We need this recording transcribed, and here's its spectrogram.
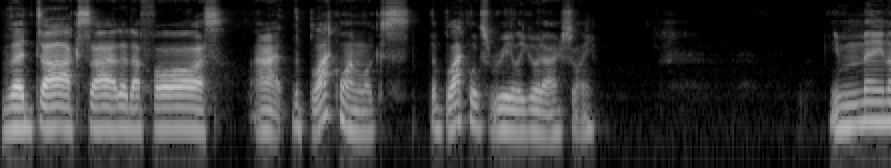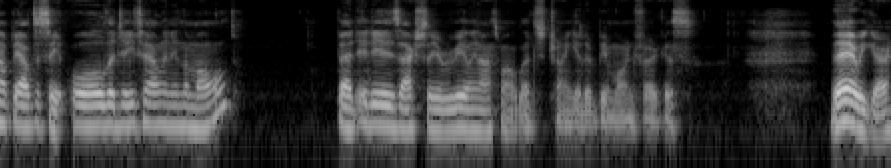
The dark side of the force. Alright, the black one looks the black looks really good actually. You may not be able to see all the detailing in the mold, but it is actually a really nice mold. Let's try and get it a bit more in focus. There we go.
